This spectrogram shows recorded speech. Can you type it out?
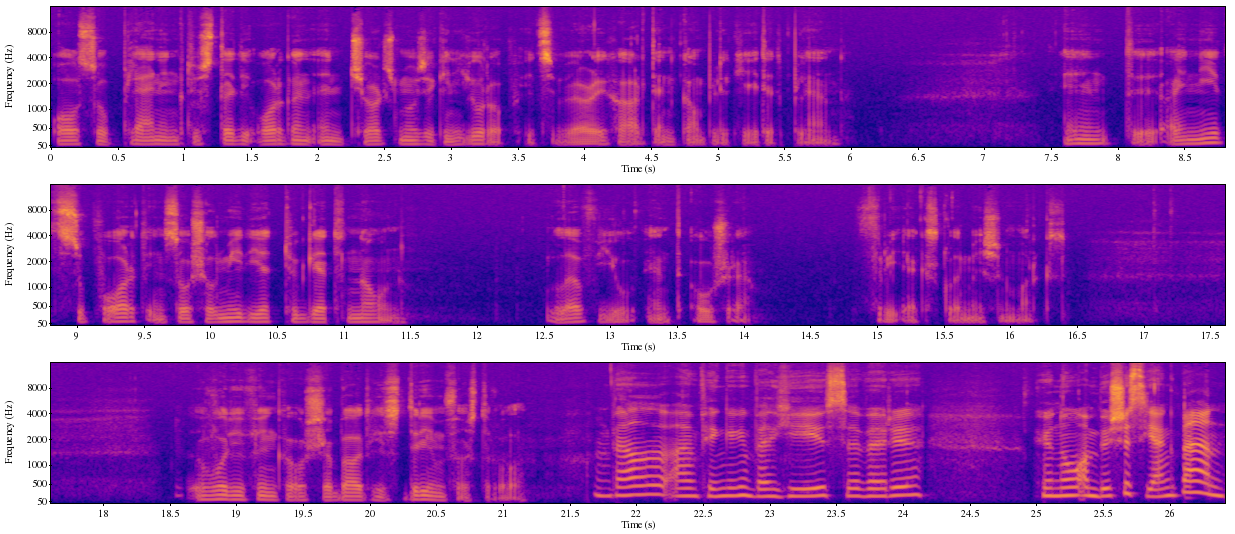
Also planning to study organ and church music in Europe. It's a very hard and complicated plan. And uh, I need support in social media to get known. Love you and Aušra. Three exclamation marks. What do you think, Aušra, about his dream, first of all? Well, I'm thinking that he is a very, you know, ambitious young man.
